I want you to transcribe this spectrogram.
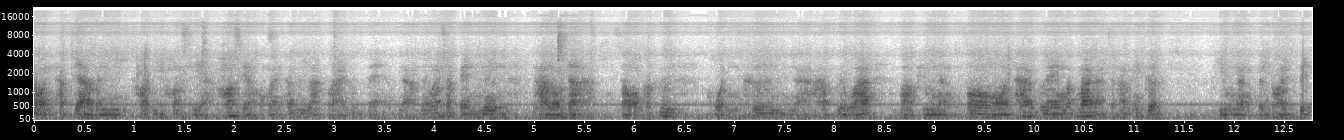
นอนครับยามันมีข้อดีข้อเสีย ข้อเสียของมันก็มีหลากหลายรูปแบบนะครับไม่ว่าจะเป็นหนึ่งพาราด่าสองก็คือขนขึ้นนะครับ หรือว่าผิวหนังฟอถ้าแรงมากๆ อาจจะทำให้เกิดผิวหนังเป็นรอยติด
